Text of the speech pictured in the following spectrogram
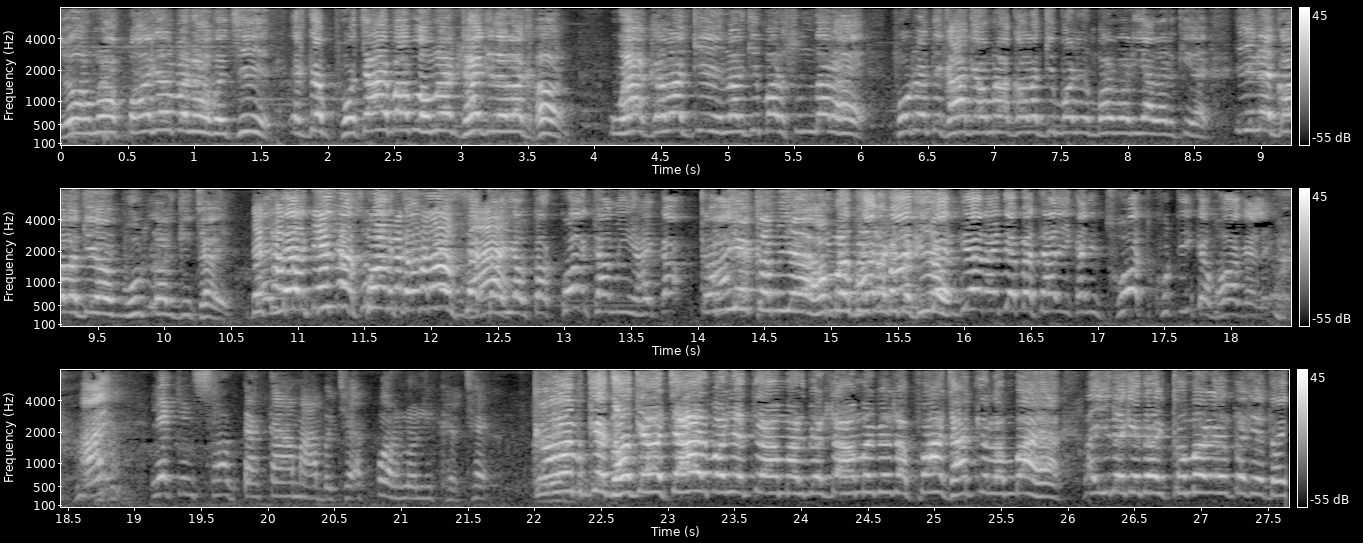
यो हमरा पागल बनाबै छी। एकदम फोचाय बाबू हमरा ठक लेलक हन। उहे कहलक कि लड़की बड़ सुंदर है। फ़ोटो दिखा के हमरा कहलक कि बड़ बड़ बढ़िया लड़की है। ई ने कहलक कि भूत लड़की छै। देखा लड़की देखा कोन कमी से है कहियो तो कोन कमी है का? कमिए कमी है हमर बेटा के देखियो। जे नहीं जे बेचारी कनी छोट खुटी के भ गेलै। आई लेकिन सबटा काम आबै छै पढ़लो लिखल छै। काम के धोके अचार बनेते हमर बेटा हमर बेटा पाँच हाथ के लंबा है। आ ई देखे तो कमर तक जेतै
